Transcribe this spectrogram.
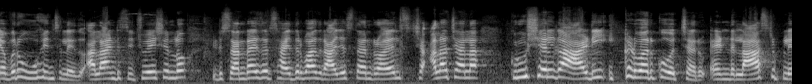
ఎవరు ఊహించలేదు. అలాంటి సిచ్యువేషన్లో ఇటు సన్ రైజర్స్ హైదరాబాద్ రాజస్థాన్ రాయల్స్ చాలా చాలా క్రూషియల్గా ఆడి ఇక్కడి వరకు వచ్చారు. అండ్ లాస్ట్ ప్లే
